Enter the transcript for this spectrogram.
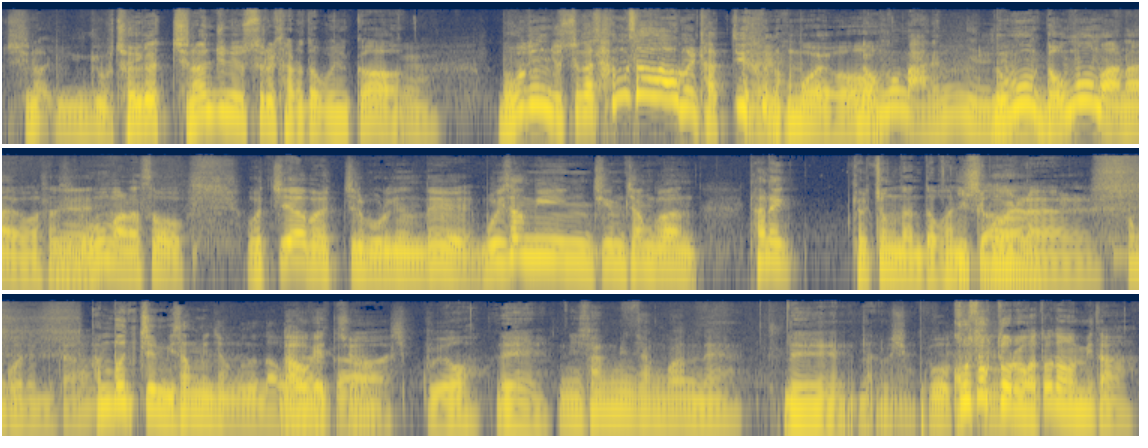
지난 이게 저희가 지난주 뉴스를 다루다 보니까 네. 모든 뉴스가 상상을 다 뛰어넘어요. 네. 너무 많은 일 너무 너무 많아요. 사실 네. 너무 많아서 어찌해야 할지를 모르겠는데 뭐 이상민 지금 장관 탄핵 결정 난다고 하니까 25일 날 선고됩니다. 한 번쯤 이상민 장관도 나오겠죠 싶고요. 네. 이상민 장관 네. 네, 싶고 고속도로가 또 나옵니다.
